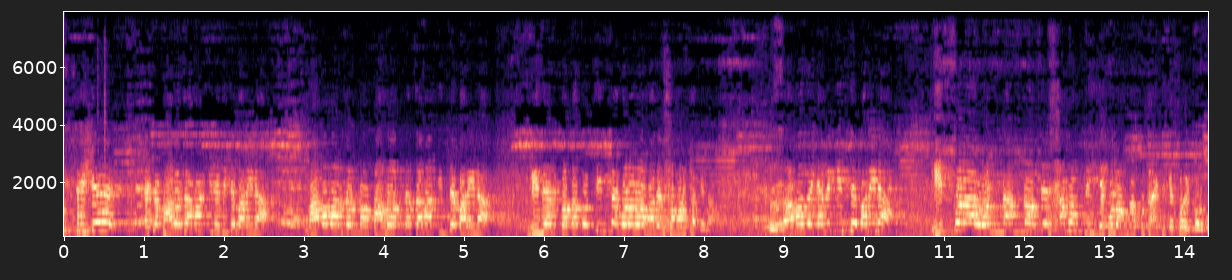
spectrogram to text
স্ত্রীকে একটা ভালো জামা কিনে দিতে পারি না। মা বাবার জন্য ভালো একটা জামা কিনতে পারি না। নিজের কথা তো চিন্তা করারও আমাদের সময় থাকে না। জামা যেখানে কিনতে পারি না, ঈদ করার অন্যান্য যে সামগ্রী, এগুলো আমরা কোথায় থেকে ক্রয় করব?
